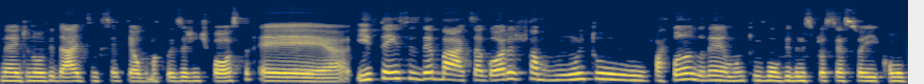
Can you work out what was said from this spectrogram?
né, de novidades em que sempre tem alguma coisa a gente posta, é, e tem esses debates. Agora a gente está muito participando, né, muito envolvido nesse processo aí como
